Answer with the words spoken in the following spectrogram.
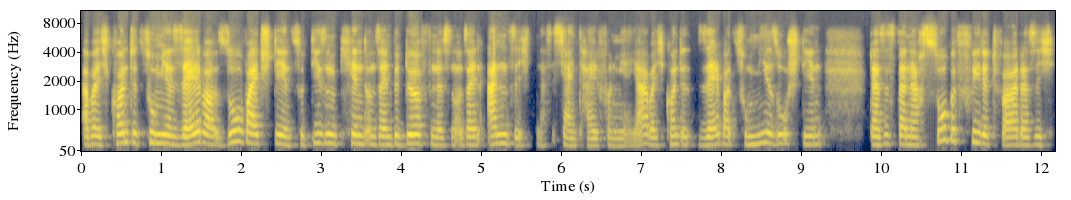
aber ich konnte zu mir selber so weit stehen, zu diesem Kind und seinen Bedürfnissen und seinen Ansichten. Das ist ja ein Teil von mir, ja, aber ich konnte selber zu mir so stehen, dass es danach so befriedet war, dass ich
